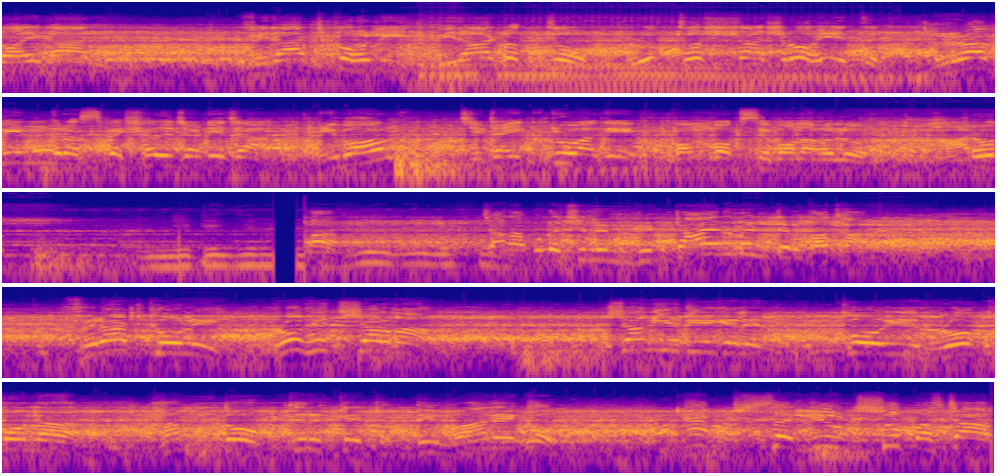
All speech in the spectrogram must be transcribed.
জয়গান। বিরাট কোহলি বিরাটত্ব রুদ্ধশ্বাস রোহিত, রবীন্দ্র স্পেশাল জাডেজা এবং যেটা একটু আগে কম বক্সে বলা হলো, ভারত যারা বলেছিলেন রিটায়ারমেন্টের কথা, বিরাট কোহলি, রোহিত শর্মা জানিয়ে দিয়ে গেলেন, কই রোকো না, হাম তো ক্রিকেট দিওয়ানে কো অ্যাবসলিউট সুপারস্টার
